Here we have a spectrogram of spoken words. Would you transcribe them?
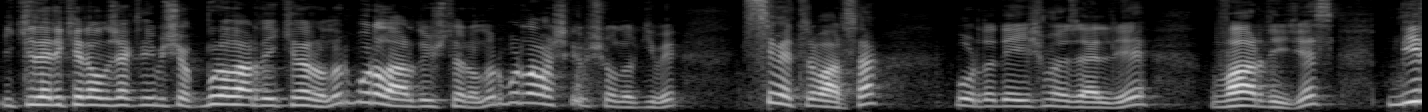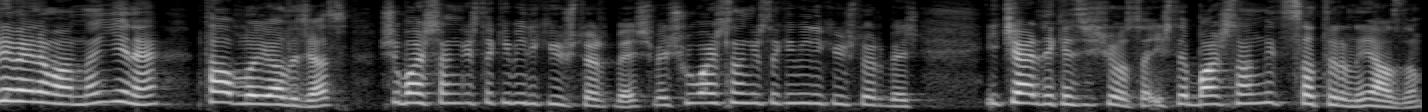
ikiler ikiler olacak diye bir şey yok. Buralarda ikiler olur, buralarda üçler olur, burada başka bir şey olur gibi. Simetri varsa burada değişme özelliği var diyeceğiz. Birim elemanla yine tabloyu alacağız. Şu başlangıçtaki 1, 2, 3, 4, 5 ve şu başlangıçtaki 1, 2, 3, 4, 5 içeride kesişiyorsa işte başlangıç satırını yazdım.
